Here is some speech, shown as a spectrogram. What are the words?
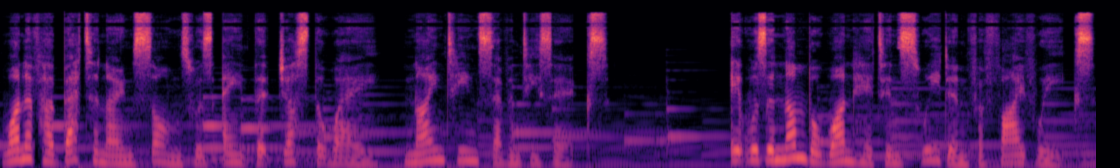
One of her better known songs was Ain't That Just the Way, 1976. It was a number one hit in Sweden for five weeks,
